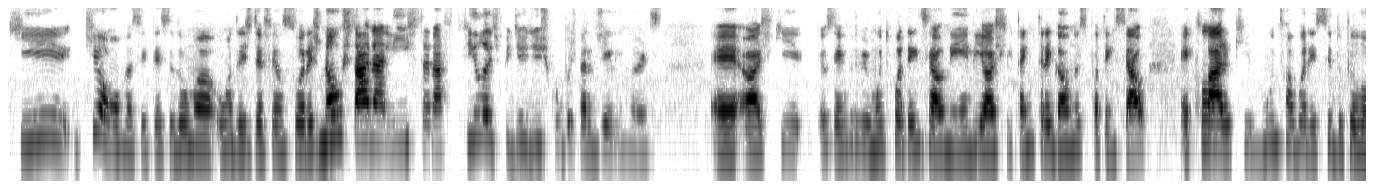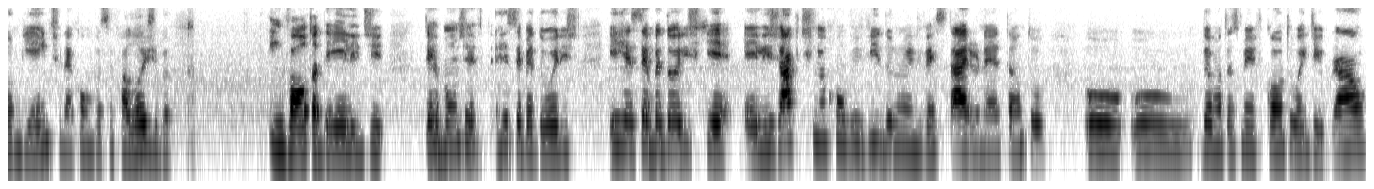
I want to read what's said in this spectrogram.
que, que honra assim, ter sido uma, uma das defensoras, não estar na lista, na fila de pedir desculpas para o Jalen Hurts. É, eu acho que eu sempre vi muito potencial nele eu acho que ele está entregando esse potencial. É claro que muito favorecido pelo ambiente, né? Como você falou, Giba, em volta dele, de ter bons recebedores e recebedores que ele já tinha convivido no universitário, né? Tanto o, o Devonta Smith quanto o A.J. Brown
